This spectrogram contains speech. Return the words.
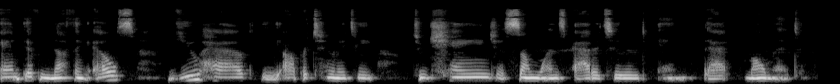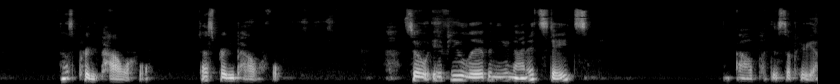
And if nothing else, you have the opportunity to change someone's attitude in that moment. That's pretty powerful. That's pretty powerful. So, if you live in the United States, I'll put this up here. Yeah.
